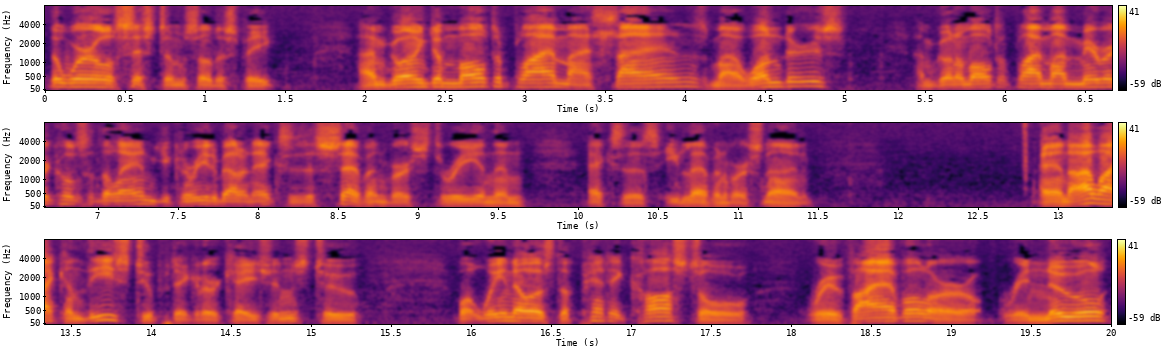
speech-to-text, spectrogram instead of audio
the world system, so to speak. I'm going to multiply my signs, my wonders. I'm going to multiply my miracles in the land. You can read about it in Exodus 7, verse 3, and then Exodus 11, verse 9. And I liken these two particular occasions to what we know as the Pentecostal revival or renewal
